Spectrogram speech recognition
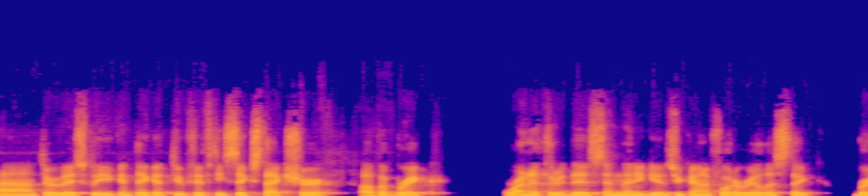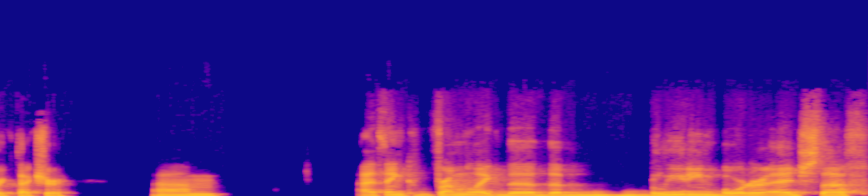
Uh, so basically, you can take a 256 texture of a brick, run it through this, and then it gives you kind of photorealistic brick texture. Um, I think from like the the bleeding border edge stuff,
